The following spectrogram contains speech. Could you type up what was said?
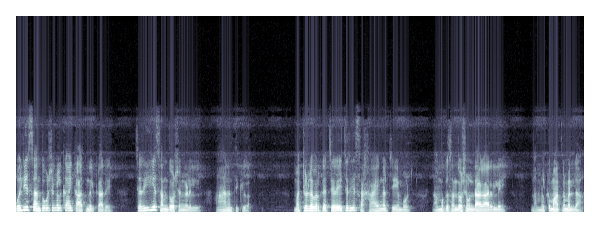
വലിയ സന്തോഷങ്ങൾക്കായി കാത്തു നിൽക്കാതെ ചെറിയ സന്തോഷങ്ങളിൽ ആനന്ദിക്കുക. മറ്റുള്ളവർക്ക് ചെറിയ ചെറിയ സഹായങ്ങൾ ചെയ്യുമ്പോൾ നമുക്ക് സന്തോഷമുണ്ടാകാറില്ലേ നമ്മൾക്ക് മാത്രമല്ല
